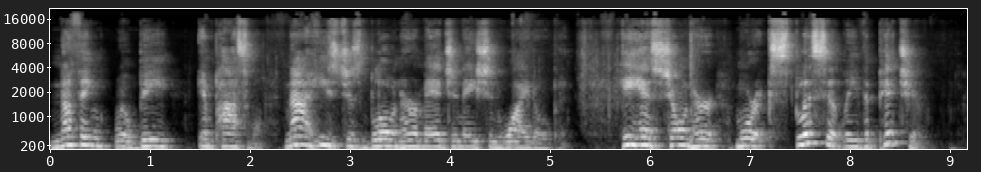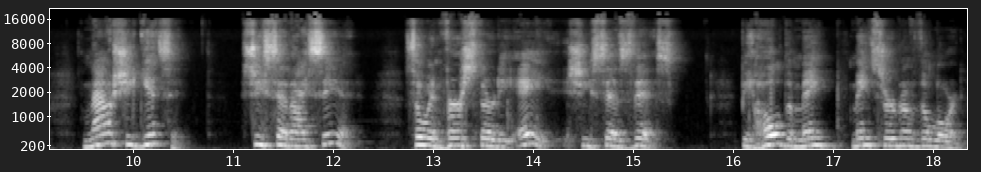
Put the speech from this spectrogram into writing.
nothing will be impossible. Now he's just blown her imagination wide open. He has shown her more explicitly the picture. Now she gets it. She said, I see it. So in verse 38, she says this Behold, the maid, maidservant of the Lord,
